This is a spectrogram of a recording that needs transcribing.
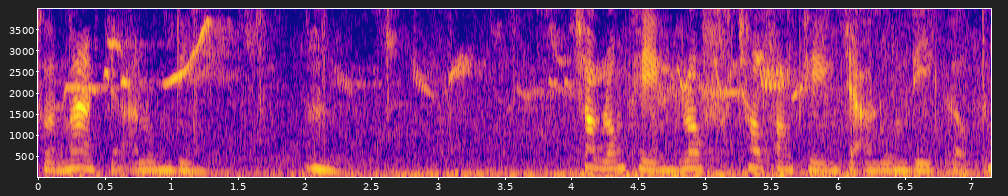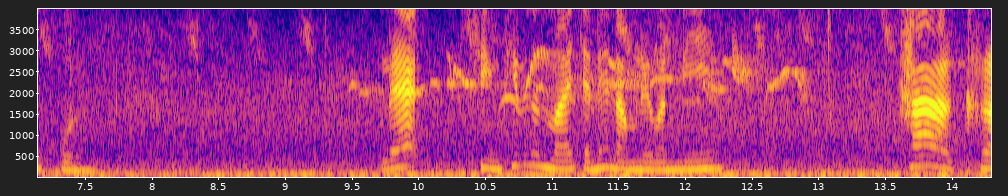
ส่วนมากจะอารมณ์ดีอชอบร้องเพลงรชอบฟังเพลงจะอารมณ์ดีเกือบทุกคน และ สิ่งที่ต้นไม้จะแนะนำในวันนี้ ถ้าใคร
